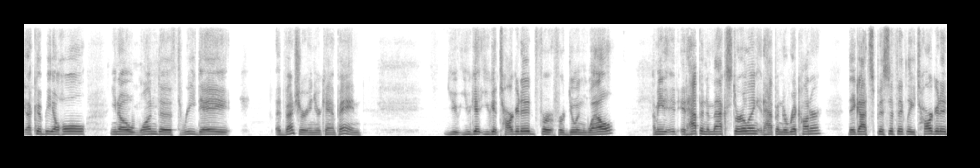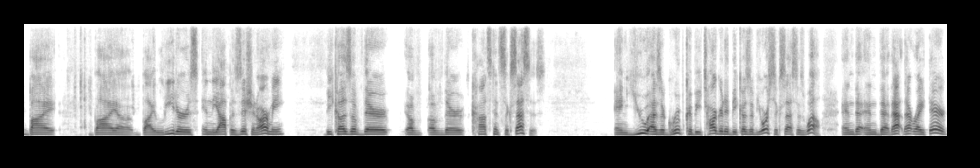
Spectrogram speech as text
that could be a whole, you know, one to three day adventure in your campaign. You you get you get targeted for for doing well. I mean, it, it happened to Max Sterling, it happened to Rick Hunter. They got specifically targeted by by uh by leaders in the opposition army because of their of of their constant successes. And you as a group could be targeted because of your success as well. And that and that that, that right there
